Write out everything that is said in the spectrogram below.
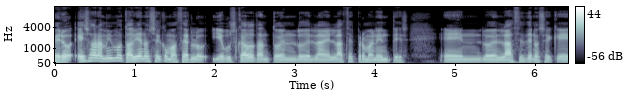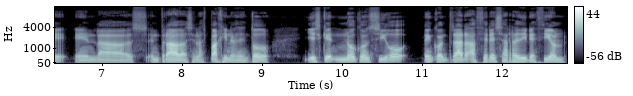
Pero eso ahora mismo todavía no sé cómo hacerlo. Y he buscado tanto en lo de los enlaces permanentes, en los enlaces de no sé qué, en las entradas, en las páginas, en todo. Y es que no consigo encontrar hacer esa redirección.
